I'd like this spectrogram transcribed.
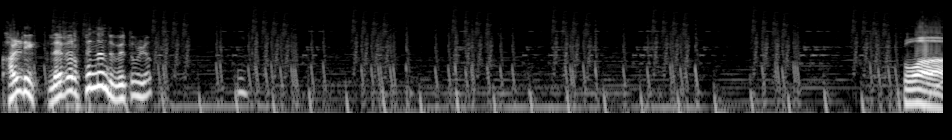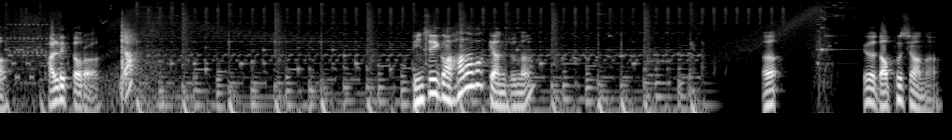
갈릭 레벨업 했는데 왜 뚫려? 좋아 갈릭 떠라 야? 민재 이거 하나밖에 안 주나? 어? 이거 나쁘지 않아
